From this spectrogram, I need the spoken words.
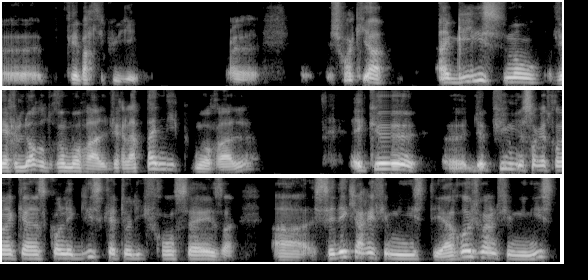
euh, très particulier. Euh, je crois qu'il y a un glissement vers l'ordre moral, vers la panique morale, et que euh, depuis 1995, quand l'Église catholique française s'est déclarée féministe et a rejoint le féministe,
